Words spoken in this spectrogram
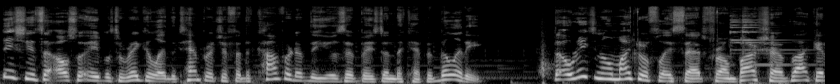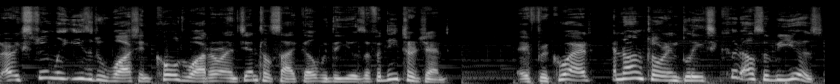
These sheets are also able to regulate the temperature for the comfort of the user based on the capability. The original microfleece set from Berkshire Blanket are extremely easy to wash in cold water on a gentle cycle with the use of a detergent. If required, a non-chlorine bleach could also be used.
